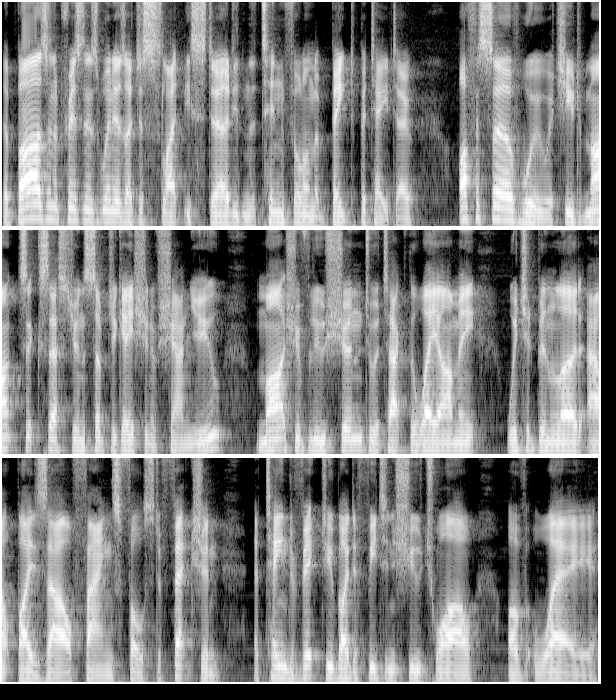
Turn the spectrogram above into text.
The bars on the prisoner's windows are just slightly sturdier than the tinfoil on a baked potato. Officer of Wu achieved marked success during subjugation of Shan Yu, march with Lu Xun to attack the Wei army, which had been lured out by Zhou Fang's false defection, attained victory by defeating Xu Chuao of Wei.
